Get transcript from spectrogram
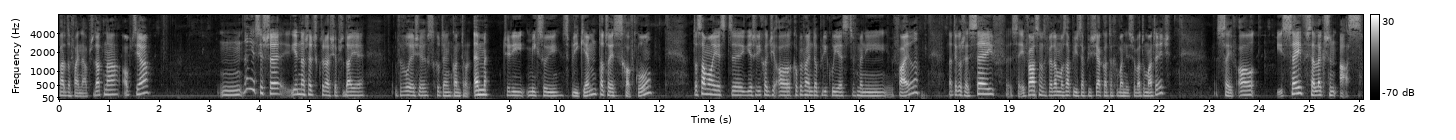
Bardzo fajna, przydatna opcja. Mm, no jest jeszcze jedna rzecz, która się przydaje. Wywołuje się skrótem Ctrl M, czyli miksuj z plikiem, to co jest w schowku. To samo jest, y, jeżeli chodzi o kopiowanie do pliku, jest w menu File. Dlatego, że save, save as, no to wiadomo, zapisz, zapisz jako, to chyba nie trzeba tłumaczyć. Save all i save selection as.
